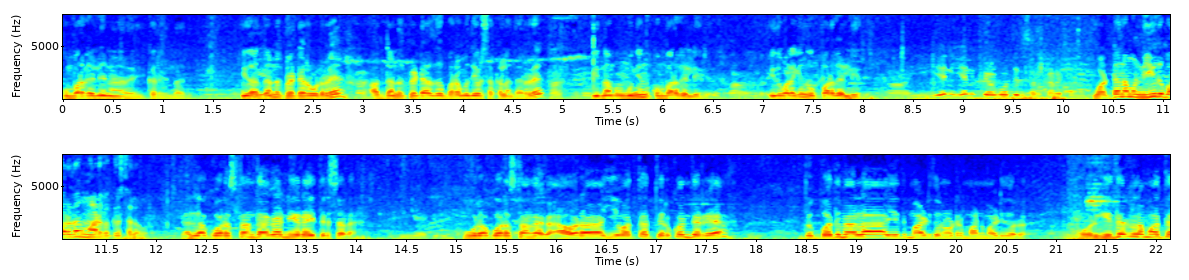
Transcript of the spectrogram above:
ಕುಂಬಾರ ಗಲ್ಲಿನ ಈ ಕರೆ ಇಲ್ಲ ಅದು. ಇದು ದನದಪೇಟೆ ರೋಡ್ ರೀ. ಆ ದನದಪೇಟೆ ಅದು ಬರಮದೇವ್ರ ಸಕಲ್ ಅಂತಾರೆ ರೀ ಇದು ನಮಗೆ ಮುಂದಿನ ಕುಂಬಾರ ಗಲ್ಲಿ ರೀ. ಇದು ಒಳಗಿನ ಉಪ್ಪಾರ ಗಲ್ಲಿ ರೀ ಏನು ಏನು ಕೇಳ್ಬೋದು ರೀ ಸರ್ಕಾರಕ್ಕೆ? ಒಟ್ಟು ನಮಗೆ ನೀರು ಬರ್ದಂಗೆ ಮಾಡ್ಬೇಕ್ರಿ ಸರ್ ಅವ್ರು. ಎಲ್ಲ ಗೋರಸ್ಥಾನದಾಗ ನೀರು ಐತ್ರಿ ಸರ್. ಊರ ಗೋರಸ್ಥಾನದಾಗ. ಅವರ ಇವತ್ತ ತಿರ್ಕೊಂಡಿರಿ, ದುಬ್ಬದ ಮೇಲೆ ಇದು ಮಾಡಿದ್ರು ನೋಡ್ರಿ, ಮಣ್ಣು ಮಾಡಿದ್ರು. ಅವ್ರಿಗೆ ಇದ್ರಲ್ಲ ಮತ್ತೆ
